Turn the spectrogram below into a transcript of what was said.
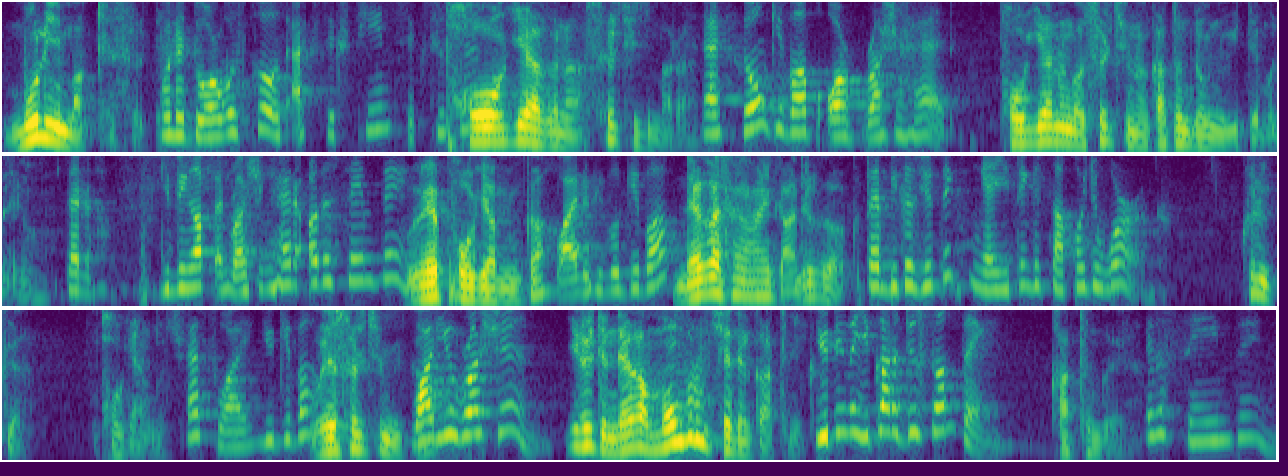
문이 막혔을 때 When the door was closed, Acts 16, 6 to 7. 포기하거나 설치지 마라. That don't give up or rush ahead. 포기하는 거 설치는 같은 종류이기 때문에요. That giving up and rushing ahead are the same thing. 왜 포기합니까? Why do people give up? 내가 생각하니까 안 될 것 같거든. That because you're thinking and you think it's not going to work. 그러니까 포기하는 거죠. That's why you give up. 왜 설칩니까? Why do you rush in? 이럴 때 내가 몸부림쳐야 될 것 같으니까 You think that you got to do something. 같은 거예요. It's the same thing.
